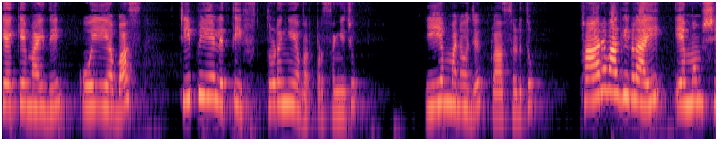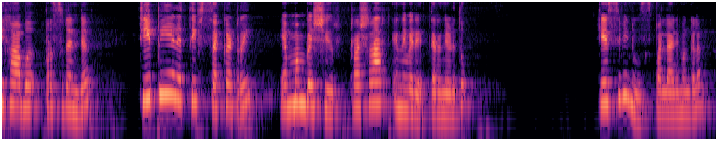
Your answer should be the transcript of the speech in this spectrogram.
K K Maideen O E Abbas T P A Latheef തുടങ്ങിയവർ പ്രസംഗിച്ചു. ഇ എം മനോജ് ക്ലാസ് എടുത്തു. ഭാരവാഹികളായി M M Shihab president T P A Latheef secretary M M Basheer treasurer എന്നിവരെ തെരഞ്ഞെടുത്തു. K C V news Pallarimangalam.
